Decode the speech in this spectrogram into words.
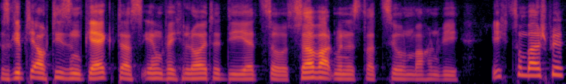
Es gibt ja auch diesen Gag, dass irgendwelche Leute, die jetzt so Serveradministration machen, wie ich zum Beispiel,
